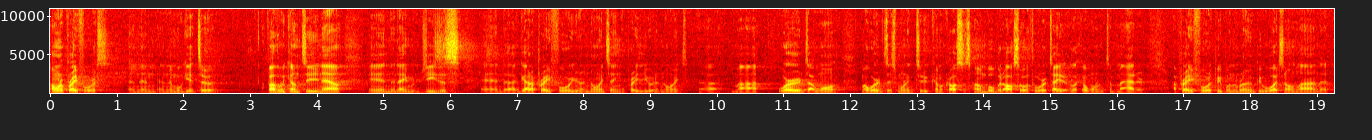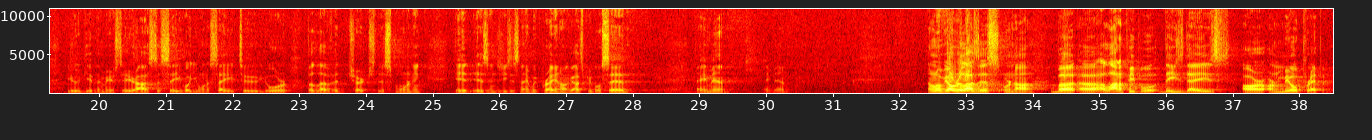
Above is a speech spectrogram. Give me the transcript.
I want to pray for us, and then, and then we'll get to it. Father, we come to you now in the name of Jesus. And uh, God, I pray for your anointing. I pray that you would anoint uh, my words. I want my words this morning to come across as humble, but also authoritative, like I want them to matter. I pray for the people in the room, people watching online, that you would give them ears to hear, eyes to see what you want to say to your beloved church this morning. It is in Jesus' name we pray, and all God's people said, Amen. Amen. I don't know if y'all realize this or not, but uh, a lot of people these days are, are meal prepping.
